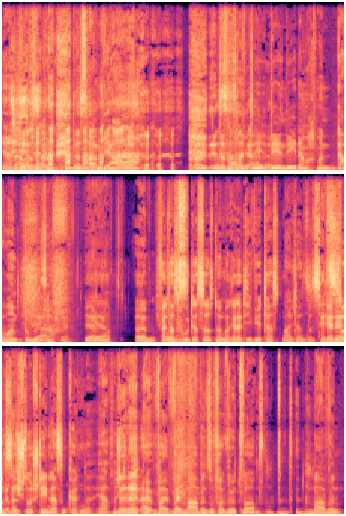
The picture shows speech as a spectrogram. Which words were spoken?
Ja, das, haben, das haben wir alle. Aber das, ist haben halt. D&D, da macht man dauernd dumme Ja. Sachen. Ja, ja. Ähm, Ich fand das gut, dass du das nochmal relativiert hast, Malte. Sonst hättest Nein, du nein, sonst nicht also- so stehen lassen können. Ne? Ja, verstehe Nein, nein, äh, weil, weil Marvin so verwirrt war. Marvin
